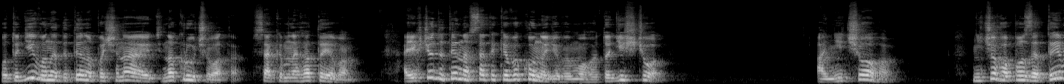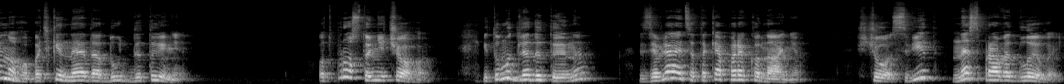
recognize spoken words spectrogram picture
от тоді вони дитину починають накручувати всяким негативом. А якщо дитина все-таки виконує вимоги, тоді що? А нічого. Нічого позитивного батьки не дадуть дитині. От просто нічого. І тому для дитини з'являється таке переконання, що світ несправедливий.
